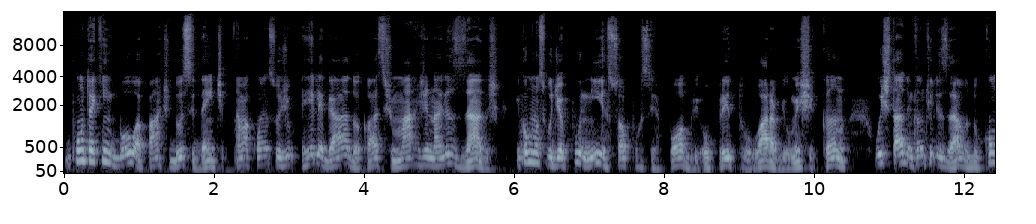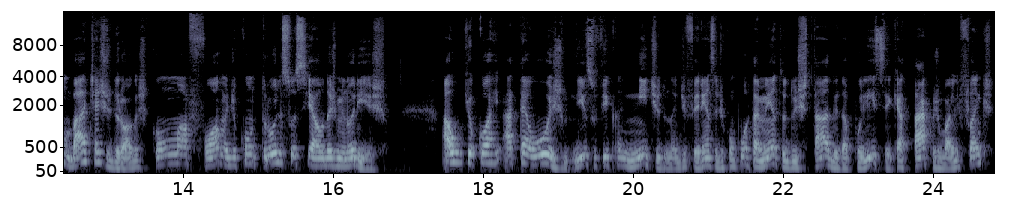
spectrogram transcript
O ponto é que em boa parte do Ocidente, a maconha surgiu relegado a classes marginalizadas. E como não se podia punir só por ser pobre, ou preto, ou árabe, ou mexicano, o Estado então utilizava do combate às drogas como uma forma de controle social das minorias. Algo que ocorre até hoje, e isso fica nítido na diferença de comportamento do Estado e da polícia que ataca os baile funks,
